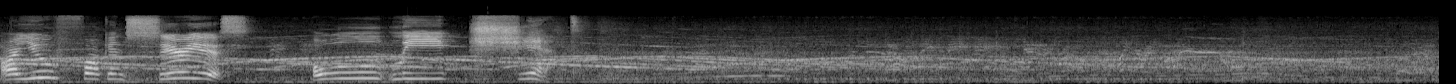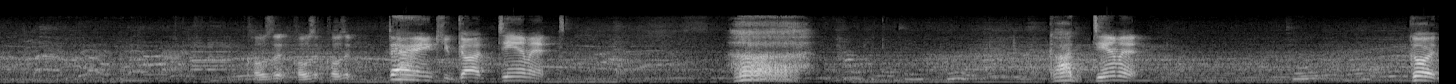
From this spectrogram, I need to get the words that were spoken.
Are you fucking serious? Holy shit. Close it, close it, close it. Thank you, god damn it. God damn it. Good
